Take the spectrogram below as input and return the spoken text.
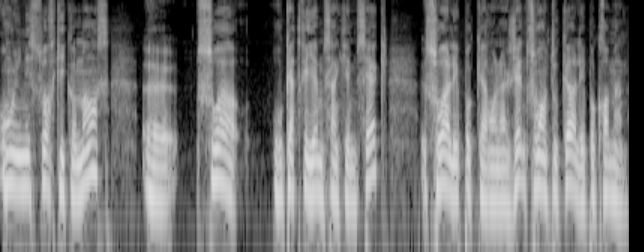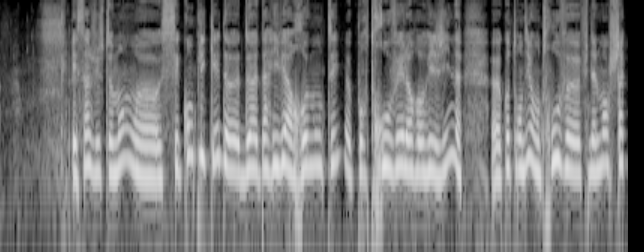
ont une histoire qui commence soit au 4e, 5e siècle, soit à l'époque carolingienne, soit en tout cas à l'époque romane. Et ça, justement, euh, c'est compliqué d'arriver à remonter pour trouver leur origine. Euh, quand on dit on trouve euh, finalement chaque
